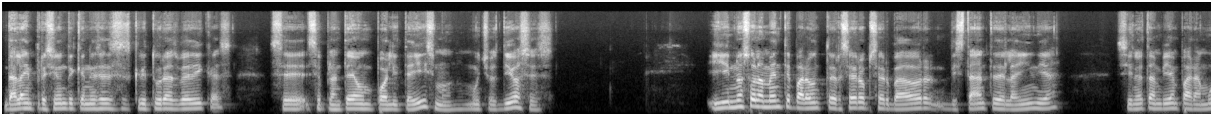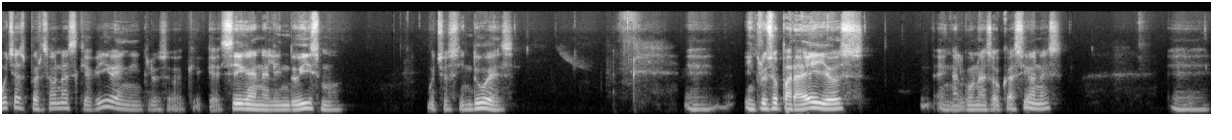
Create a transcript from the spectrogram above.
da la impresión de que en esas escrituras védicas se, plantea un politeísmo, muchos dioses. Y no solamente para un tercer observador distante de la India, sino también para muchas personas que viven incluso, que siguen el hinduismo muchos hindúes. Eh, incluso para ellos, en algunas ocasiones, eh,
